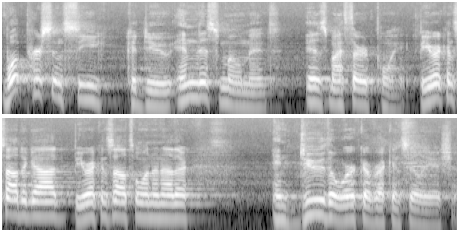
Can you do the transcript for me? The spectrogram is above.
What person C could do in this moment is my third point. Be reconciled to God, be reconciled to one another, and do the work of reconciliation.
